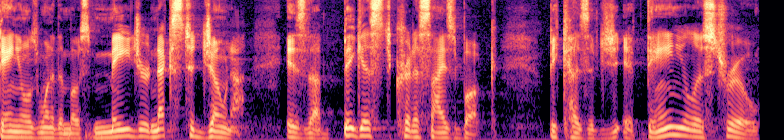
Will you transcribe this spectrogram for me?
Daniel is one of the most major, next to Jonah, is the biggest criticized book because if, if Daniel is true,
